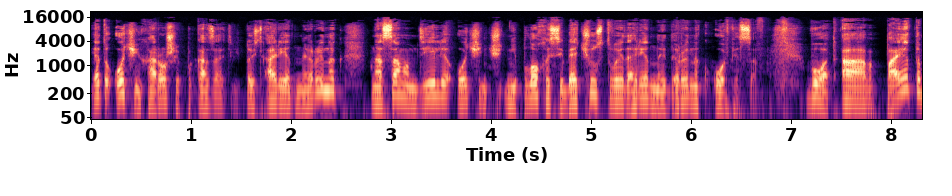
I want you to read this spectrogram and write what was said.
Это очень хороший показатель. То есть арендный рынок на самом деле очень неплохо себя чувствует, арендный рынок офисов. Вот, а, поэтому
